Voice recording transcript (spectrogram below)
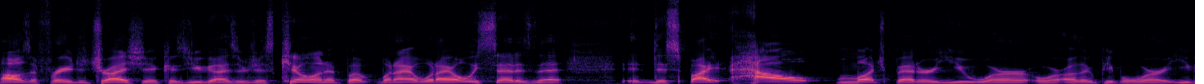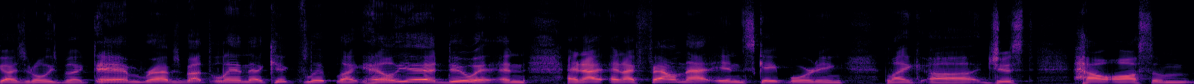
I was afraid to try shit because you guys are just killing it. But what I what I always said is that despite how much better you were or other people were, you guys would always be like, "Damn, Raab's about to land that kickflip! Like, hell yeah, do it!" And and I and I found that in skateboarding, like uh, just how awesome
